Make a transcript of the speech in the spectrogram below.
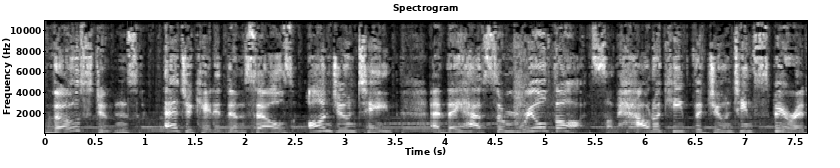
Those students educated themselves on juneteenth and they have some real thoughts on how to keep the juneteenth spirit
